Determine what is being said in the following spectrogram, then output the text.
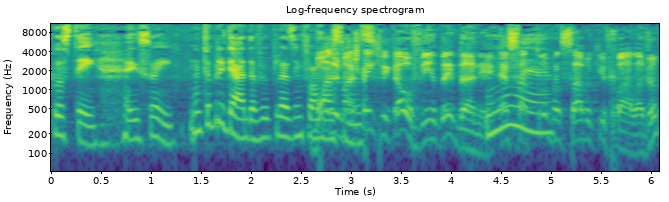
Gostei, é isso aí. Muito obrigada, viu, pelas informações. Bom, mas tem que ficar ouvindo, hein, Dani? Não Essa é. turma sabe o que fala, viu?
